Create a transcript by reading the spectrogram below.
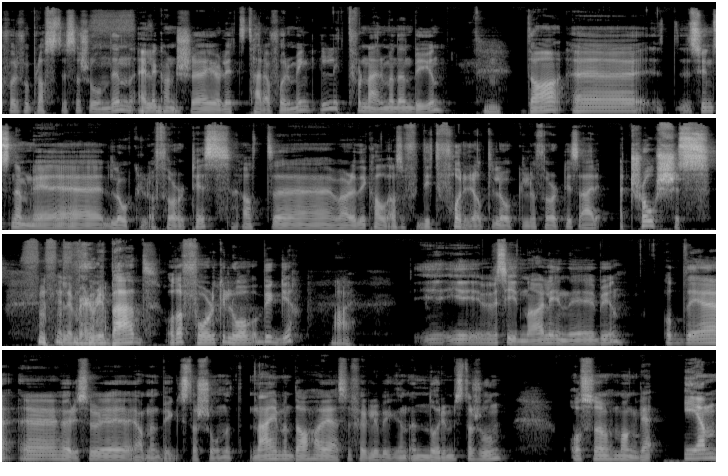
for å få plass til stasjonen din, eller kanskje gjør litt terraforming litt for nærme den byen, Mm. da eh, syns nemlig eh, local authorities at Hva er det de kaller Altså ditt forhold til local authorities er atrocious. Eller very bad. Og da får du ikke lov å bygge i, i, ved siden av eller inne i byen. Og det eh, høres jo Ja, men bygd stasjon ut Nei, men da har jo jeg selvfølgelig bygd en enorm stasjon, og så mangler jeg én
